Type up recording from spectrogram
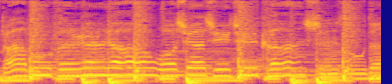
大部分人要我学习去看世俗的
